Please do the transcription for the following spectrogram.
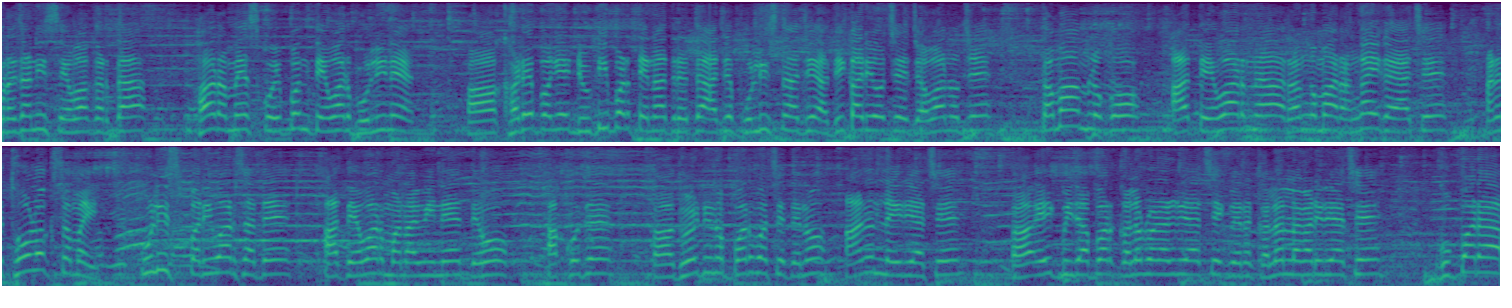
પ્રજાની સેવા કરતા હર હંમેશ કોઈ પણ તહેવાર ભૂલીને ખડે પગે ડ્યુટી પર તૈનાત રહેતા આજે પોલીસના જે અધિકારીઓ છે જવાનો છે તમામ લોકો આ તહેવારના રંગમાં રંગાઈ ગયા છે અને થોડોક સમય પોલીસ પરિવાર સાથે આ તહેવાર મનાવીને તેઓ આખો જે ધૂળેટીનો પર્વ છે તેનો આનંદ લઈ રહ્યા છે. એકબીજા પર કલર લગાડી રહ્યા છે, એકબીજાને કલર લગાડી રહ્યા છે, ગુબ્બારા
